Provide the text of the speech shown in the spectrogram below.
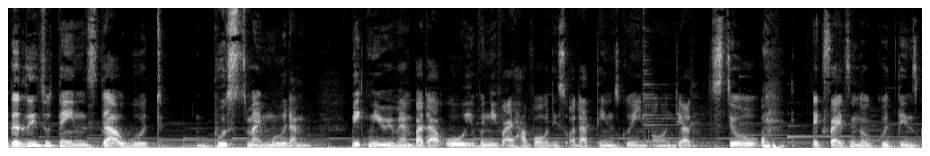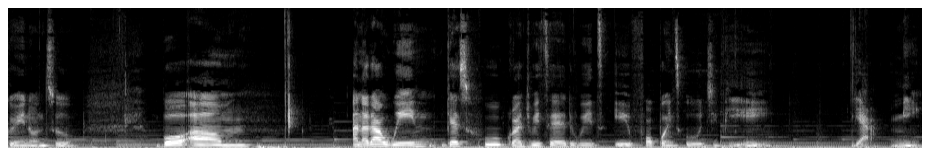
the little things that would boost my mood and make me remember that oh even if i have all these other things going on there are still exciting or good things going on too but um Another win, guess who graduated with a 4.0 GPA? Yeah, me.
